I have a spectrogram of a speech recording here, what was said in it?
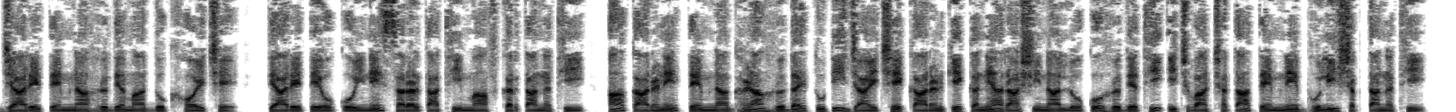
જ્યારે તેમના હૃદયમાં દુઃખ હોય છે, ત્યારે તેઓ કોઈને સરળતાથી માફ કરતા નથી. આ કારણે તેમના ઘણા હૃદય તૂટી જાય છે કારણ કે કન્યા રાશિના લોકો હૃદયથી ઈચ્છવા છતાં તેમને ભૂલી શકતા નથી.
